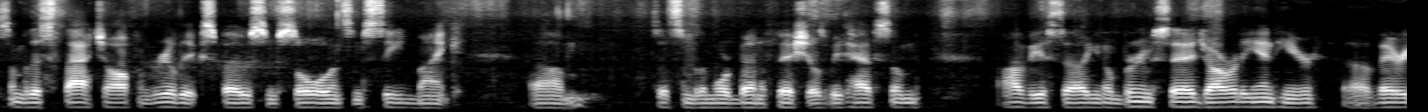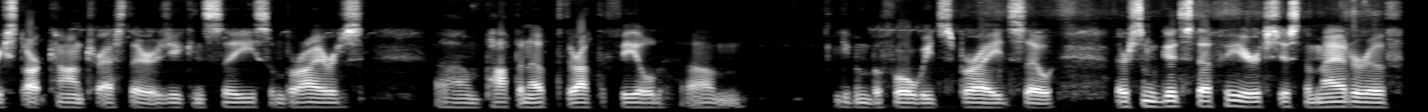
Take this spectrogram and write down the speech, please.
some of this thatch off and really expose some soil and some seed bank um, to some of the more beneficials. We have some obvious, uh, you know, broom sedge already in here. Uh, very stark contrast there, as you can see, some briars um, popping up throughout the field. Um, even before we'd sprayed. So there's some good stuff here. It's just a matter of,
